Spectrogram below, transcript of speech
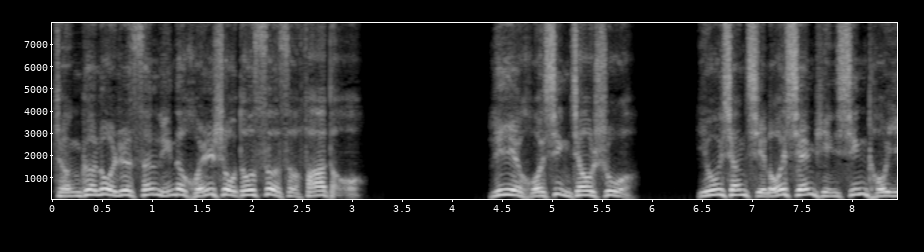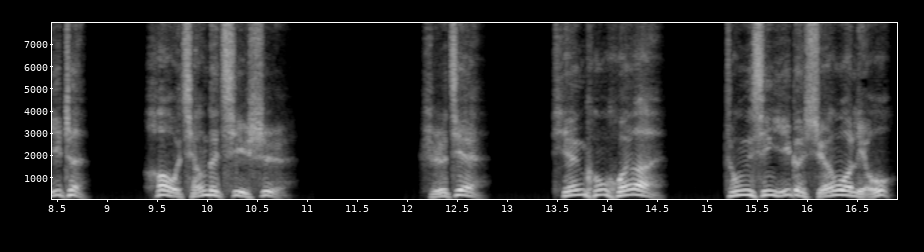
整个落日森林的魂兽都瑟瑟发抖。烈火性交书，幽香起罗仙品心头一震，好强的气势！只见天空昏暗，中心一个漩涡流。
